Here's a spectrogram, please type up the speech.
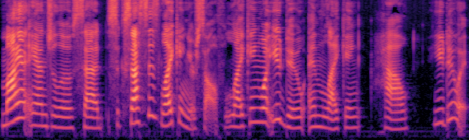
Maya Angelou said, "Success is liking yourself, liking what you do, and liking how you do it."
